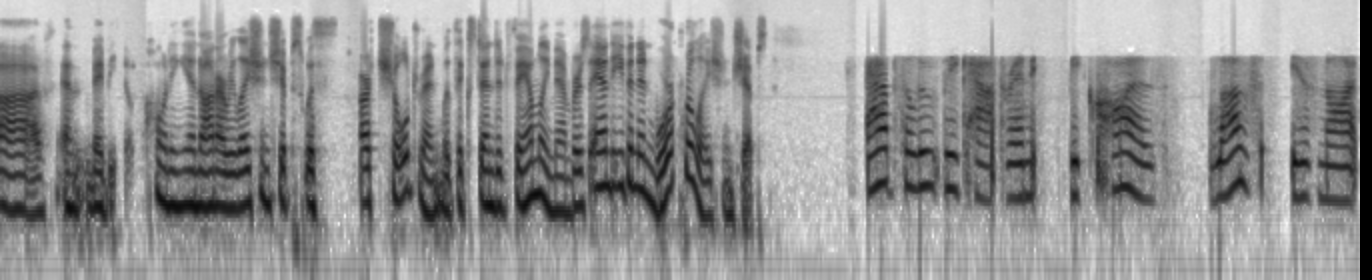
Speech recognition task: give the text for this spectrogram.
uh, and maybe honing in on our relationships with our children, with extended family members, and even in work relationships. Absolutely, Kathryn, because love is not,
